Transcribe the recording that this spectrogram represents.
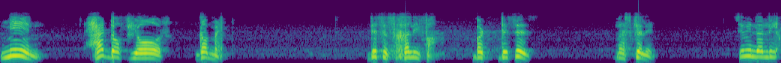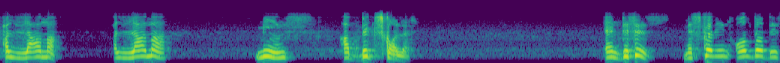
main head of your government. This is Khalifa, but this is masculine. Similarly, Allama. Allama means a big scholar. And this is masculine, although this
